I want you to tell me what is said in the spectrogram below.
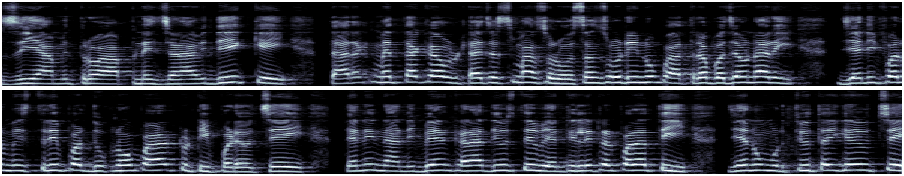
જ્યાં મિત્રો, આપને જણાવી દઈએ કે તારક મહેતા કા ઉલ્ટા ચશ્મા રોશન સોઢીનું પાત્ર ભજવનારી જેનિફર મિસ્ત્રી પર દુઃખનો પાર તૂટી પડ્યો છે. તેની નાની બહેન ઘણા દિવસથી વેન્ટિલેટર પર હતી, જેનું મૃત્યુ થઈ ગયું છે.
